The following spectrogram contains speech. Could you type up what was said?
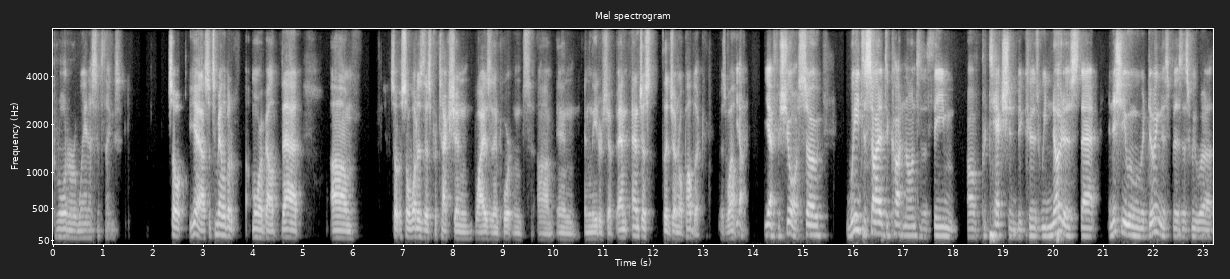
broader awareness of things. So yeah, so tell me a little bit more about that. Um, so so what is this protection? Why is it important um, in in leadership and and just the general public as well? Yeah. Yeah, for sure. So we decided to cotton on to the theme of protection because we noticed that initially when we were doing this business, we were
